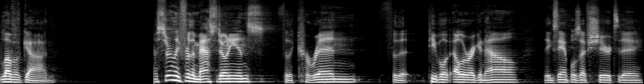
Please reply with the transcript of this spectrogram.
love of God. Now, certainly for the Macedonians, for the Karen, for the people of El Reganal, the examples I've shared today,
